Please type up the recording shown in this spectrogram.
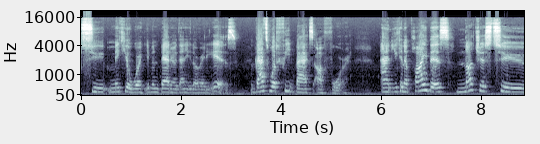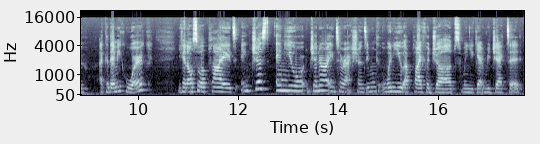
to make your work even better than it already is. That's what feedbacks are for. And you can apply this not just to academic work, you can also apply it in just in your general interactions, even when you apply for jobs, when you get rejected.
